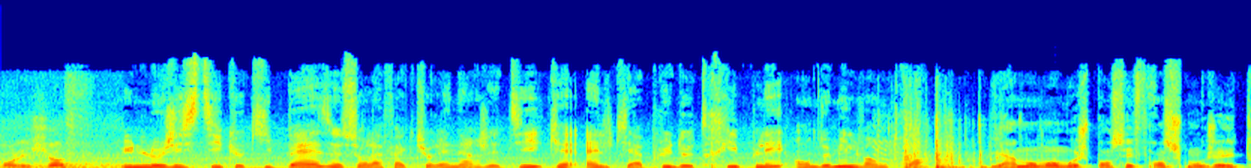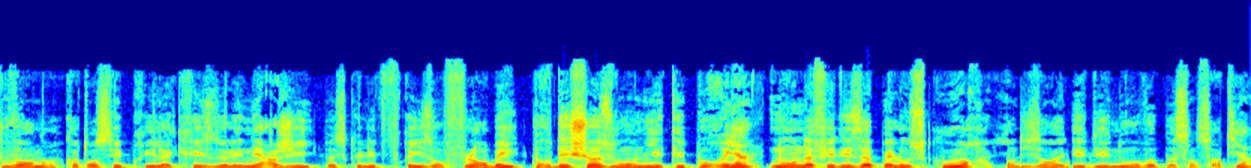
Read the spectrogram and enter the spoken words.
on les chauffe. Une logistique qui pèse sur la facture énergétique, elle qui a plus de triplé en 2023. Il y a un moment, moi, je pensais franchement que j'allais tout vendre quand on s'est pris la crise de l'énergie, parce que les fruits ils ont flambé pour des choses où on n'y était pour rien. Nous, on a fait des appels au secours en disant aidez-nous, on va pas s'en sortir.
